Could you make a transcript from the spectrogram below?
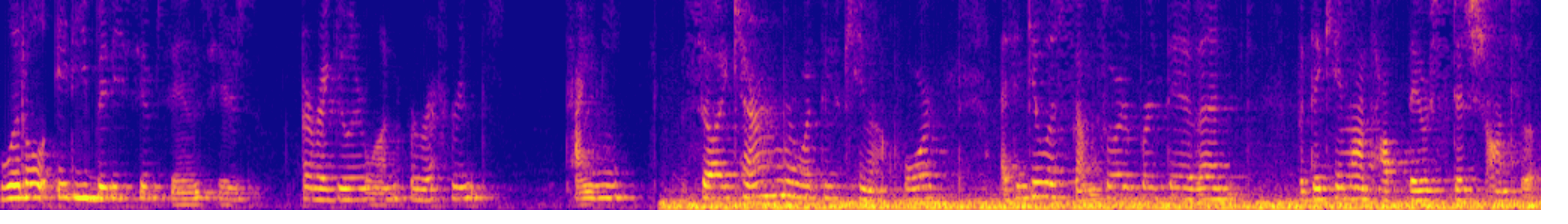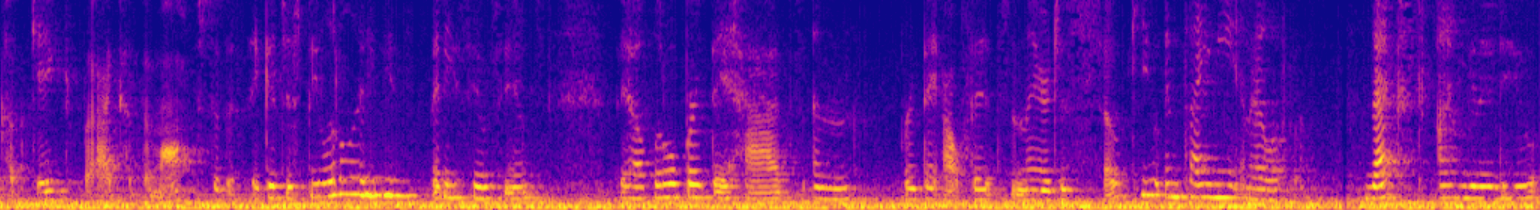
little itty bitty Tsum Tsums. Here's a regular one for reference, tiny. So I can't remember what these came out for. I think it was some sort of birthday event, but they came on top, they were stitched onto a cupcake, but I cut them off so that they could just be little itty bitty Tsum Tsums. They have little birthday hats and birthday outfits, and they are just so cute and tiny, and I love them. Next, I'm gonna do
